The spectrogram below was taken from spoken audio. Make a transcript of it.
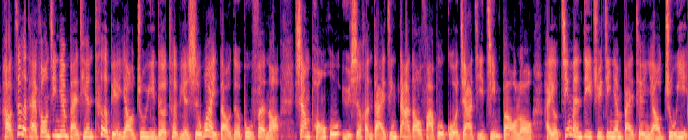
好，这个台风今天白天特别要注意的，特别是外岛的部分哦，像澎湖雨势很大，已经大到发布国家级警报喽。还有金门地区今天白天也要注意。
